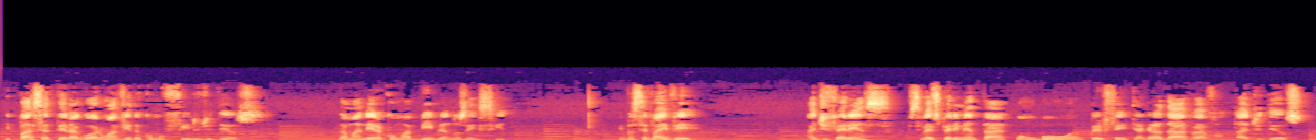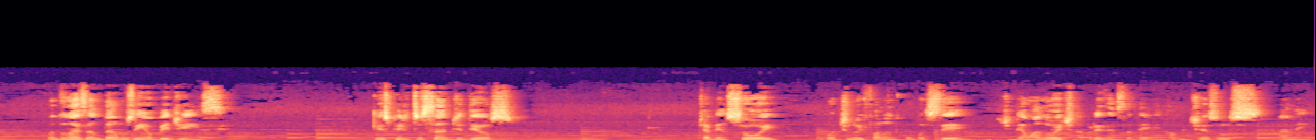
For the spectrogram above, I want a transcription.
e passe a ter agora uma vida como filho de Deus, da maneira como a Bíblia nos ensina. E você vai ver a diferença. Você vai experimentar quão boa, perfeita e agradável é a vontade de Deus quando nós andamos em obediência. Que o Espírito Santo de Deus te abençoe, continue falando com você, te dê uma noite na presença dele. Em nome de Jesus. Amém.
